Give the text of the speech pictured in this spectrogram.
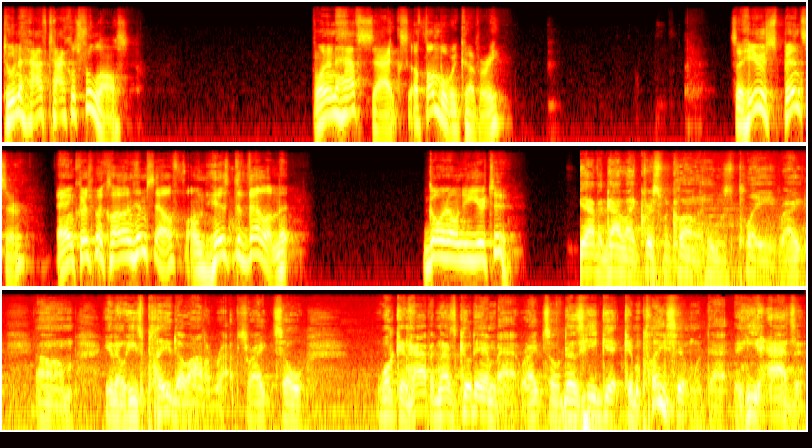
two and a half tackles for loss, one and a half sacks, a fumble recovery. So here's Spencer and Chris McClellan himself on his development going on to year two. You have a guy like Chris McClellan who's played, right? Um, you know, he's played a lot of reps, right? So what can happen, that's good and bad, right? So does he get complacent with that? And he hasn't.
